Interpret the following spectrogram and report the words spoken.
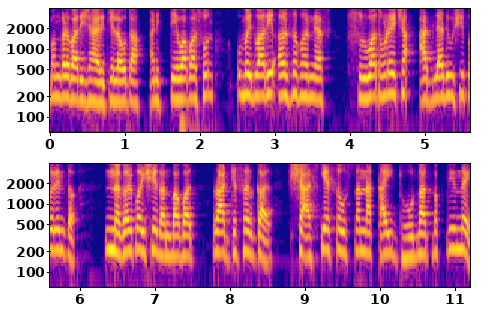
मंगळवारी जाहीर केला होता आणि तेव्हापासून उमेदवारी अर्ज भरण्यास सुरुवात होण्याच्या आदल्या दिवशीपर्यंत नगरपरिषदांबाबत राज्य सरकार शासकीय संस्थांना काही धोरणात्मक निर्णय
